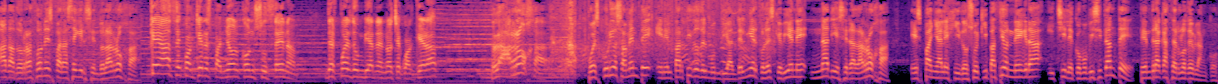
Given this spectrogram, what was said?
ha dado razones para seguir siendo la roja. ¿Qué hace cualquier español con su cena después de un viernes noche cualquiera? La roja. Pues curiosamente, en el partido del Mundial del miércoles que viene, nadie será la roja. España ha elegido su equipación negra y Chile como visitante tendrá que hacerlo de blanco.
